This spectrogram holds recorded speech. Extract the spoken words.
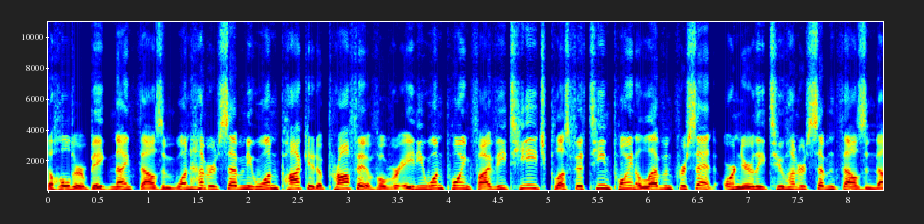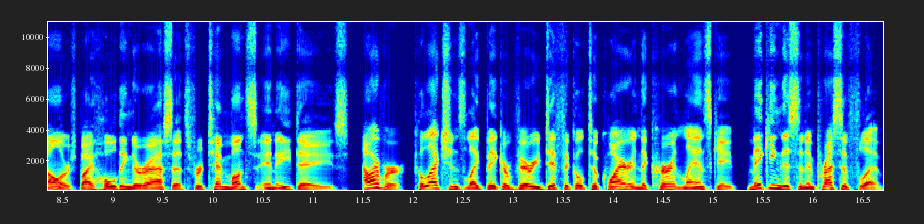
The holder Big 9,171 pocketed a profit of over 81.5 ETH plus 15.11% or nearly $207,000 by holding their assets for 10 months and 8 days. However, collections like Big are very difficult to acquire in the current landscape, making this an impressive flip.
